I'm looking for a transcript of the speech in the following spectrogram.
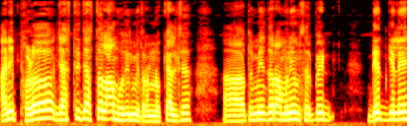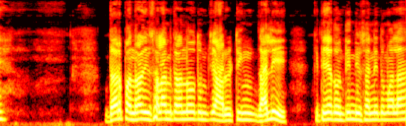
आणि फळं जास्तीत जास्त लांब होतील मित्रांनो कॅल्शियम तुम्ही जर अमोनियम सल्फेट देत गेले दर पंधरा दिवसाला मित्रांनो तुमची हार्वेस्टिंग झाली की त्याच्या दोन तीन दिवसांनी तुम्हाला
